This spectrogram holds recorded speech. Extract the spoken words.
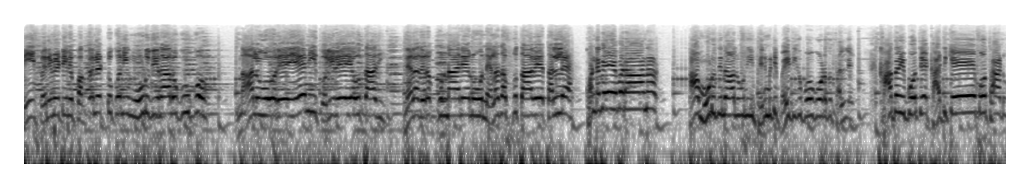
నీ పెనిమిటిని పక్కనెట్టుకొని మూడు దినాలు కూకో. నాలుగో రేయే నీ తొలి రే అవుతాది. నెల తిరగకుండానే నువ్వు నెల తప్పుతావే తల్లే. కొండదేవరాన ఆ మూడు దినాలు నీ పెనిమిటి బయటికి పోకూడదు తల్లి. కాదని పోతే కాటికే పోతాడు.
